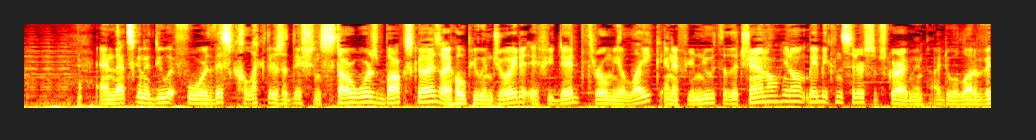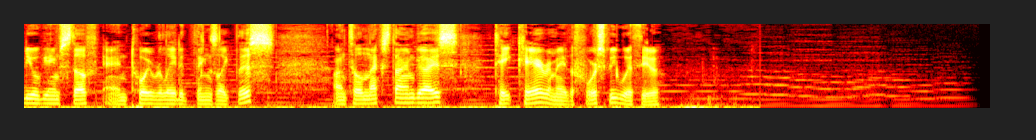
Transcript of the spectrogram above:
And that's going to do it for this collector's edition Star Wars box, guys. I hope you enjoyed it. If you did, throw me a like. And if you're new to the channel, you know, maybe consider subscribing. I do a lot of video game stuff and toy-related things like this. Until next time, guys, take care and may the Force be with you.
